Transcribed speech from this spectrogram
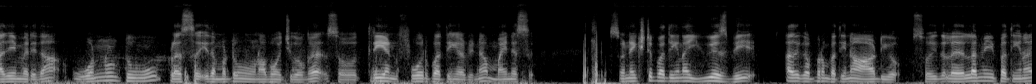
அதேமாரி தான் ஒன்றும் டூவும் ப்ளஸ் இதை மட்டும் ஞாபகம் வச்சுக்கோங்க. ஸோ த்ரீ அண்ட் ஃபோர் பார்த்தீங்க அப்படின்னா மைனஸ் ஸோ நெக்ஸ்ட்டு பார்த்தீங்கன்னா யூஎஸ்பி அதுக்கப்புறம் பார்த்தீங்கன்னா ஆடியோ ஸோ இதில் எல்லாமே பார்த்தீங்கன்னா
